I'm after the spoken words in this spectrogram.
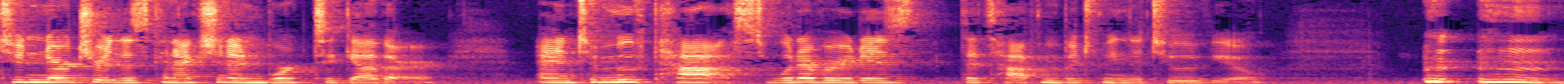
to nurture this connection and work together and to move past whatever it is that's happened between the two of you. we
